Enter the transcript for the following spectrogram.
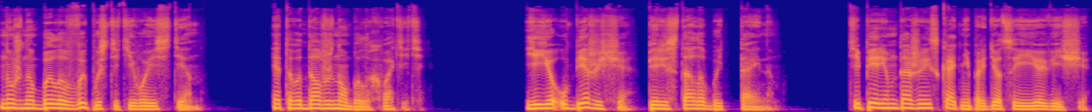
Нужно было выпустить его из стен. Этого должно было хватить. Ее убежище перестало быть тайным. Теперь им даже искать не придется ее вещи.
